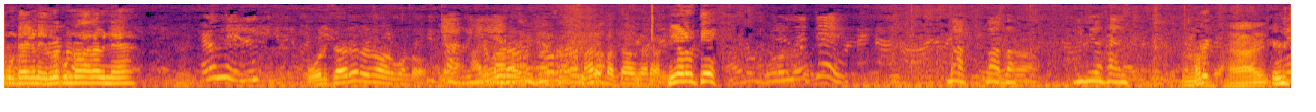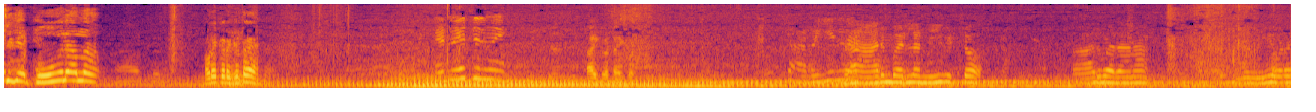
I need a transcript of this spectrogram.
കൊണ്ടുപോയേക്കണേ? കൊണ്ടുപോകാനാ പിന്നെ? ആൾക്കാരാ നീ അവിടെ വിട്ടേ എഴുന്നേറ്റേ. പോവില്ലാന്ന് അവിടെ കിടക്കട്ടെ. ആയിക്കോട്ടെ ആയിക്കോട്ടെ. ആരും വരില്ല നീ വിട്ടോ? ആര് വരാനാ? നീ ഇവിടെ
